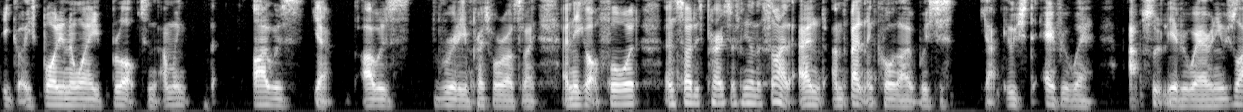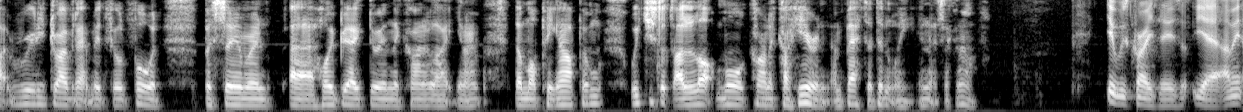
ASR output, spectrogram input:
he got his body in the way, he blocked, and I mean, I was, yeah, I was really impressed by Royal today, and he got forward, and so did Perisic on the other side, and and Bentancur though was just yeah, it was just everywhere absolutely everywhere, and he was like really driving that midfield forward. Bissouma and uh, Højbjerg doing the kind of like you know the mopping up, and we just looked a lot more kind of coherent and better, didn't we, in that second half? It was crazy. Yeah, I mean,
